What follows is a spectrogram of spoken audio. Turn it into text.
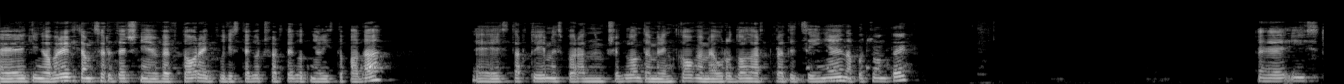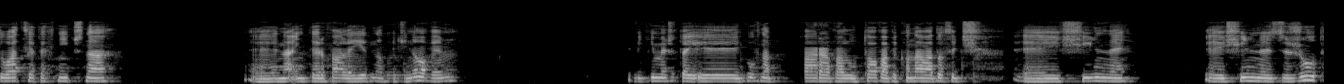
E, dzień dobry, witam serdecznie we wtorek, 24 dnia listopada. E, startujemy z porannym przeglądem rynkowym euro-dolar tradycyjnie na początek. E, I sytuacja techniczna na interwale jednogodzinowym. Widzimy, że tutaj główna para walutowa wykonała dosyć silny silny zrzut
